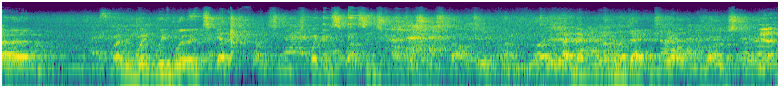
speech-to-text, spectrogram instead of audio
um, I mean, we, we've worked together like since when it's, well, since transition started, kind of like, I remember coming down to the old roaster. Yeah,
